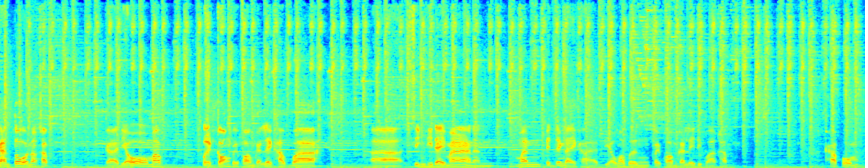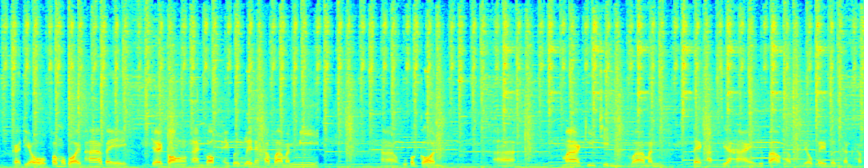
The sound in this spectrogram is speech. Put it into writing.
การโต้นะครับกะเดี๋ยวมาเปิดกล้องไปพร้อมกันเลยครับว่าสิ่งที่ได้มานั้นมันเป็นจังไดค่ะ เดี๋ยวมาเบิงไปพร้อมกันเลยดีกว่าครับ ครับผมก็เดี๋ยวฟอร์มบอยผ้าไปแกะกล่องอันบ็อกให้เบิงเลยนะครับว่ามันมี อุปกรณ์มากี่ชิ้นว่ามันแตกหักเสียหายหรือเปล่าครับ เดี๋ยวไปเบิ่งกันครับ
